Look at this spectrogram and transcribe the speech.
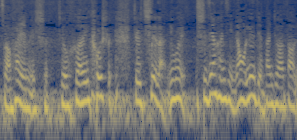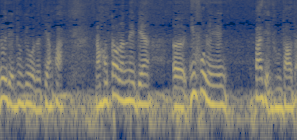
早饭也没吃，就喝了一口水就去了，因为时间很紧，让我六点半就要到，六点钟给我的电话，然后到了那边，呃，医护人员八点钟到的，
